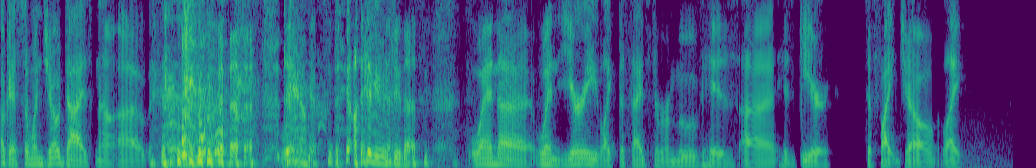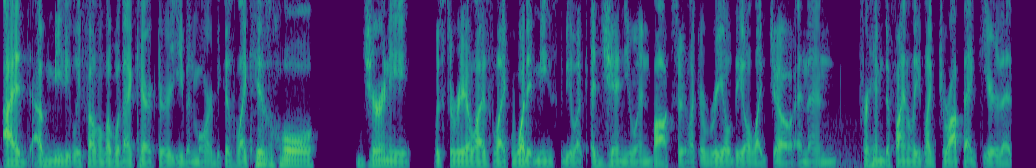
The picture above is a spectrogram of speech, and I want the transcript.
Okay, so when Joe dies, no, uh Damn, Damn, I didn't even see that. when uh when Yuri like decides to remove his uh his gear to fight Joe, like I immediately fell in love with that character even more because like his whole journey was to realize like what it means to be like a genuine boxer, like a real deal like Joe, and then for him to finally like drop that gear that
